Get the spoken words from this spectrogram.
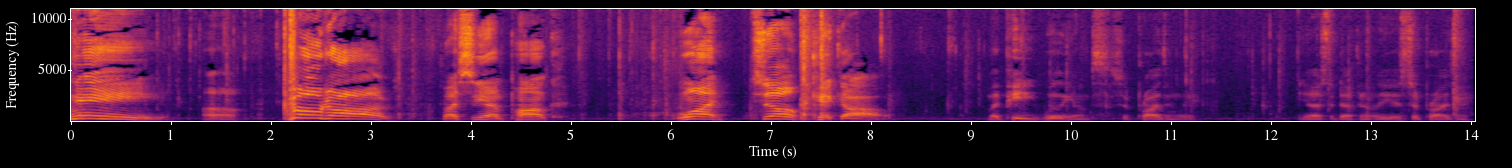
Knee. Uh oh. Bulldog by CM Punk. One, two, kick out. By Petey Williams, surprisingly. Yes, it definitely is surprising.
